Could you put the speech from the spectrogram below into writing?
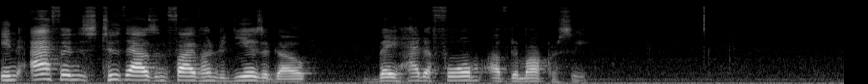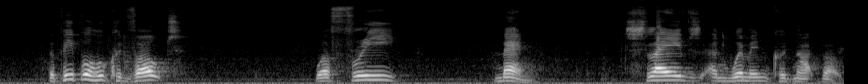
In Athens, 2,500 years ago, they had a form of democracy. The people who could vote were free men. Slaves and women could not vote.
